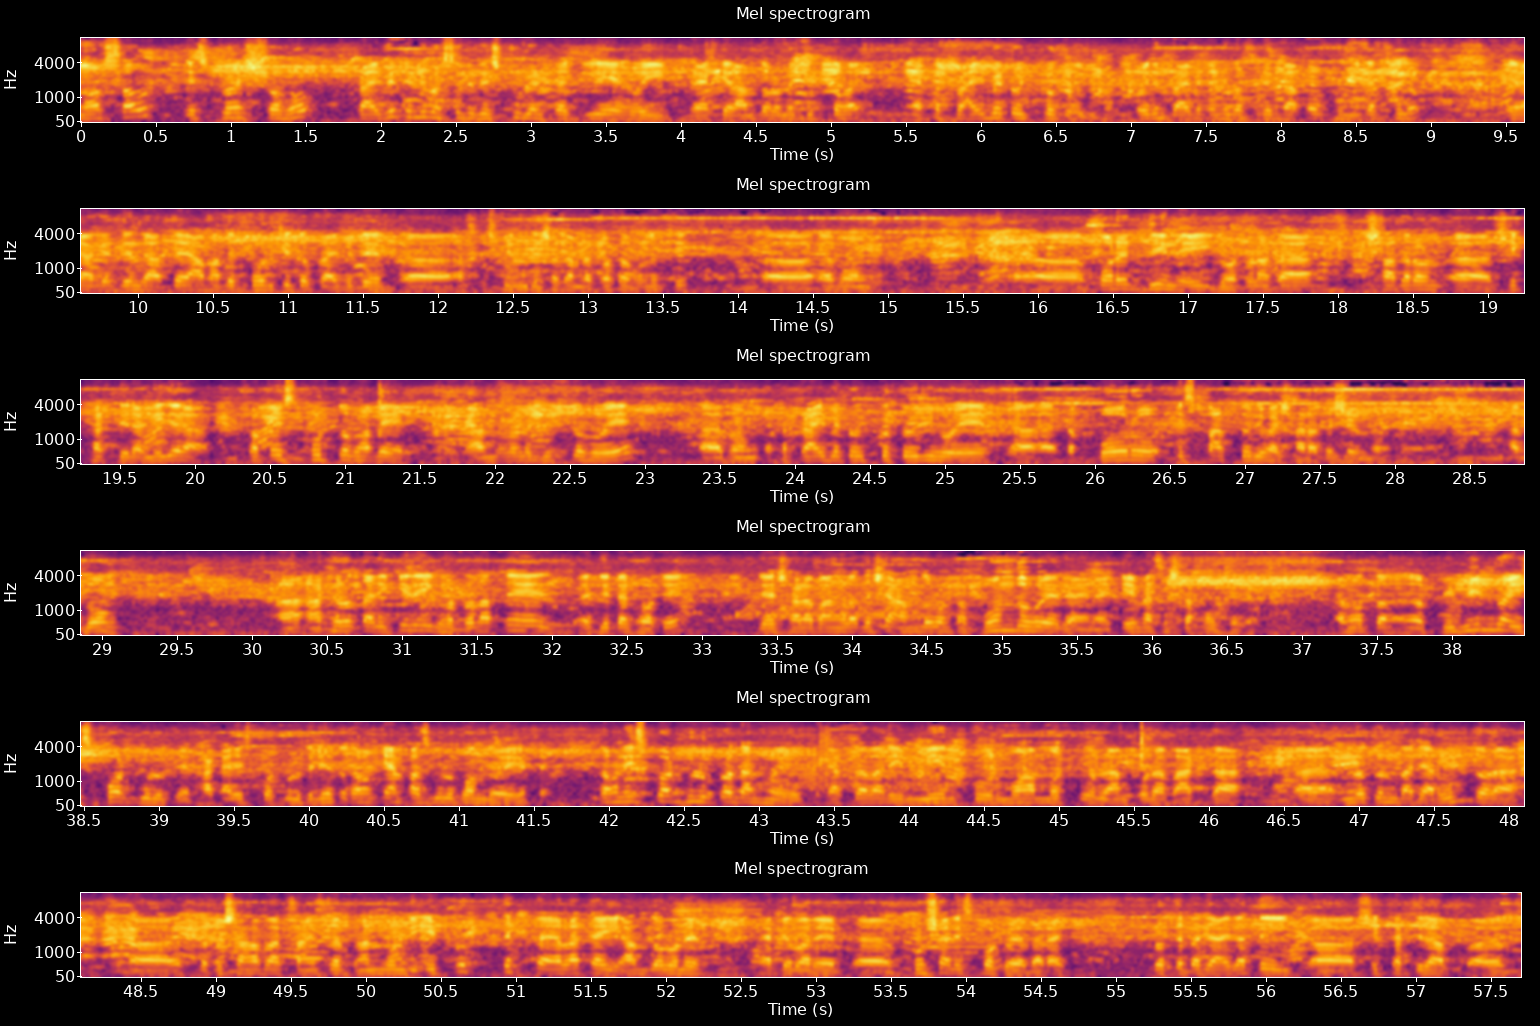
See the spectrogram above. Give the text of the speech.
নর্থ সাউথ, ইস্ট ওয়েস্ট সহ প্রাইভেট ইউনিভার্সিটির স্টুডেন্টরা গিয়ে ওই ব্র্যাকের আন্দোলনে যুক্ত হয়। একটা প্রাইভেট ঐক্য তৈরি হয়। ওই দিন প্রাইভেট ইউনিভার্সিটির ব্যাপক ভূমিকা ছিল। এর আগের দিন রাতে আমাদের পরিচিত প্রাইভেটের স্টুডেন্টদের সাথে আমরা কথা বলেছি। এবং পরের দিন এই ঘটনাটা সাধারণ শিক্ষার্থীরা নিজেরা স্বতঃস্ফূর্তভাবে আন্দোলনে যুক্ত হয়ে, এবং একটা প্রাইভেট ঐক্য তৈরি হয়ে একটা বড় স্পার্ক তৈরি হয় সারা দেশের মধ্যে। এবং আঠারো তারিখের এই ঘটনাতে যেটা ঘটে, যে সারা বাংলাদেশে আন্দোলনটা বন্ধ হয়ে যায় না এই মেসেজটা পৌঁছে যায়। এবং বিভিন্ন স্পটগুলোতে, ঢাকার স্পটগুলোতে, যেহেতু তখন ক্যাম্পাসগুলো বন্ধ হয়ে গেছে, তখন স্পটগুলো প্রদান হয়ে ওঠে। যাত্রাবাড়ি, মিরপুর, মোহাম্মদপুর, রামপুরা, বাড্ডা নতুন বাজার, উত্তরা তারপর শাহবাগ, সায়েন্স ধানমন্ডি, এই প্রত্যেকটা এলাকায় আন্দোলনের একেবারে ক্রুশাল স্পট হয়ে দাঁড়ায়। প্রত্যেকটা জায়গাতেই শিক্ষার্থীরা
